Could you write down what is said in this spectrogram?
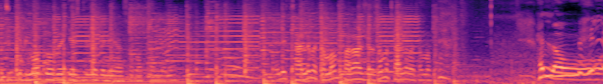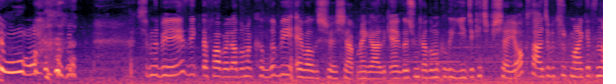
Çocuk gibi orada oraya gezdiriyor beni ya sabahtan beri. Elif terleme tamam para harcıyoruz ama terleme tamam. Hello. Hello. Şimdi biz ilk defa böyle adam akıllı bir ev alışverişi yapmaya geldik evde. Çünkü adam akıllı yiyecek hiçbir şey yok. Sadece bir Türk marketine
